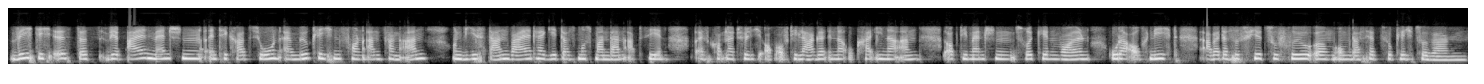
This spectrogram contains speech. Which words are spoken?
wichtig ist, dass wir allen Menschen Integration ermöglichen von Anfang an. Und wie es dann weitergeht, das muss man dann absehen. Es kommt natürlich auch auf die Lage in der Ukraine an, ob die Menschen zurückgehen wollen oder auch nicht. Aber das ist viel zu früh, ähm, um um das jetzt wirklich zu sagen.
